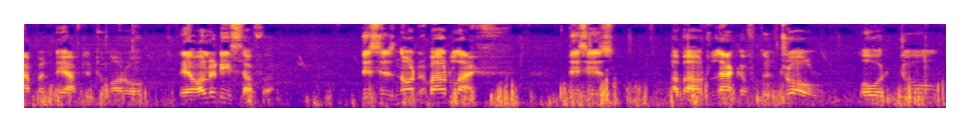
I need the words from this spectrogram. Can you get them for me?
happen day after tomorrow, they already suffer. This is not about life. This is about lack of control over two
